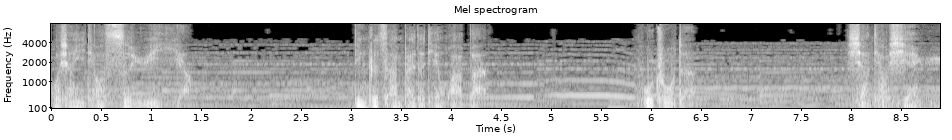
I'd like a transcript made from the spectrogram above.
我像一条死鱼一样，盯着惨白的天花板，无助的像条咸鱼。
